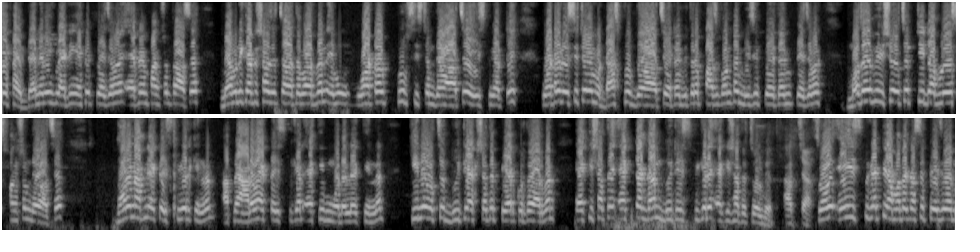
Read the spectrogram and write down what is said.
A five dynamic lighting effect পেয়ে যাবেন। এফ এম ফাংশনটা আছে মেমোরি কার্ডের সাহায্যে চালাতে পারবেন এবং ওয়াটার প্রুফ সিস্টেম দেওয়া আছে এই স্পিকারটি ওয়াটার রেসিস্টেন্ট এবং ডাস্ট প্রুফ দেওয়া আছে এটার ভিতরে পাঁচ ঘণ্টা মিউজিক প্লে টাইম পেয়ে যাবেন। মজার বিষয় হচ্ছে টি ডাব্লিউ এস ফাংশন দেওয়া আছে। ধরেন আপনি একটা স্পিকার কিনলেন আপনি আরও একটা স্পিকার একই মডেলের কিনলেন কিনে হচ্ছে দুইটা একসাথে পেয়ার করতে পারবেন একই সাথে একটা গান দুইটা স্পিকারে একই সাথে চলবে। আচ্ছা। তো এই স্পিকারটি আমাদের কাছে পেয়ে যাবেন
